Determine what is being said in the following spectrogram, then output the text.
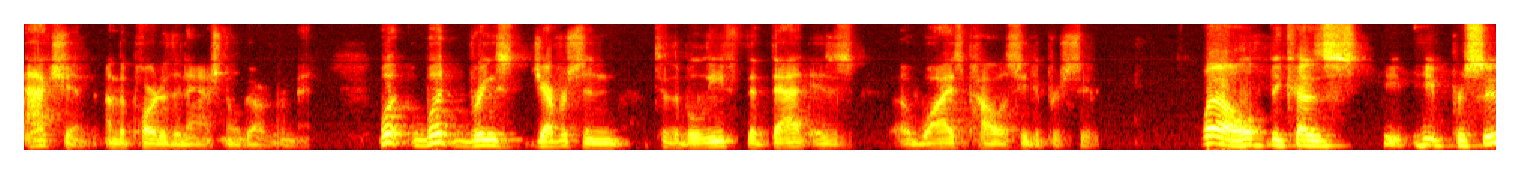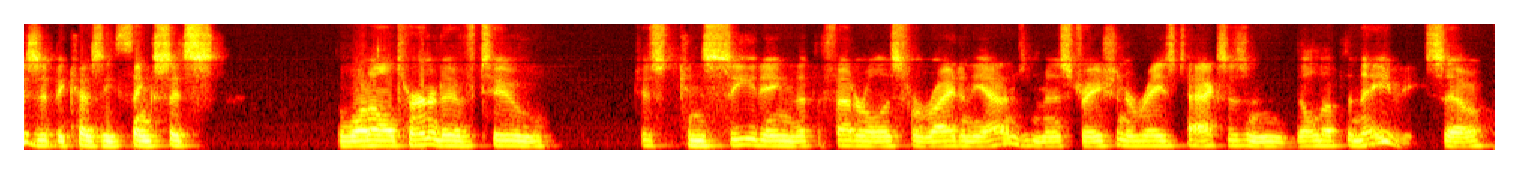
action on the part of the national government. What, what brings Jefferson to the belief that that is a wise policy to pursue? Well, because he, he pursues it because he thinks it's the one alternative to just conceding that the Federalists were right in the Adams administration to raise taxes and build up the Navy. So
